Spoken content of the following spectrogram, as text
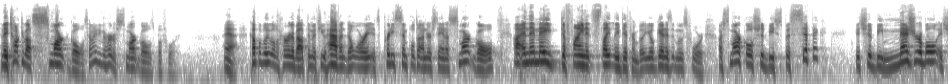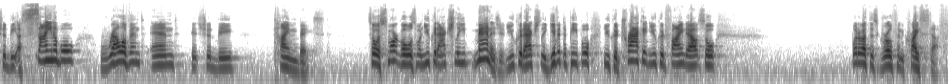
And they talked about SMART goals. How many of you have heard of SMART goals before? Yeah, a couple of people have heard about them. If you haven't, don't worry. It's pretty simple to understand. A SMART goal, uh, and they may define it slightly different, but you'll get as it moves forward. A SMART goal should be specific, it should be measurable, it should be assignable, relevant, and it should be time based. So a SMART goal is when you could actually manage it. You could actually give it to people, you could track it, you could find out. So, what about this growth in Christ stuff?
